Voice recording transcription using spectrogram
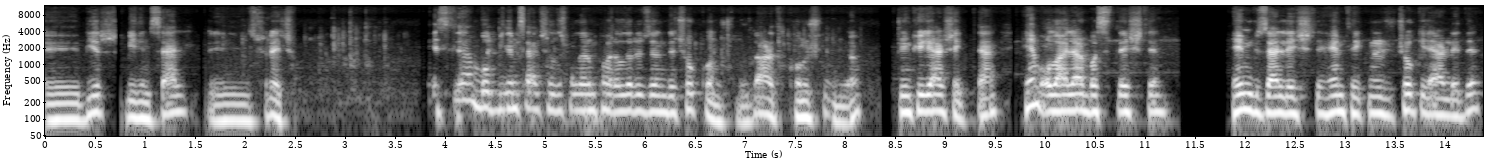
e, bir bilimsel e, süreç. Eskiden bu bilimsel çalışmaların paraları üzerinde çok konuşulurdu. Artık konuşulmuyor. Çünkü gerçekten hem olaylar basitleşti, hem güzelleşti, hem teknoloji çok ilerledi.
